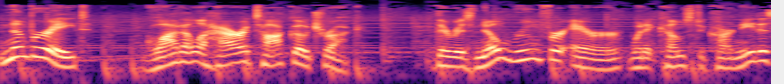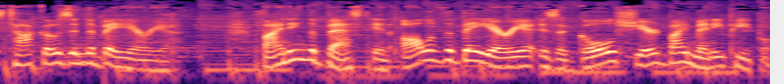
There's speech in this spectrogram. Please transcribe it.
Number 8. Guadalajara Taco Truck. There is no room for error when it comes to carnitas tacos in the Bay Area. Finding the best in all of the Bay Area is a goal shared by many people.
